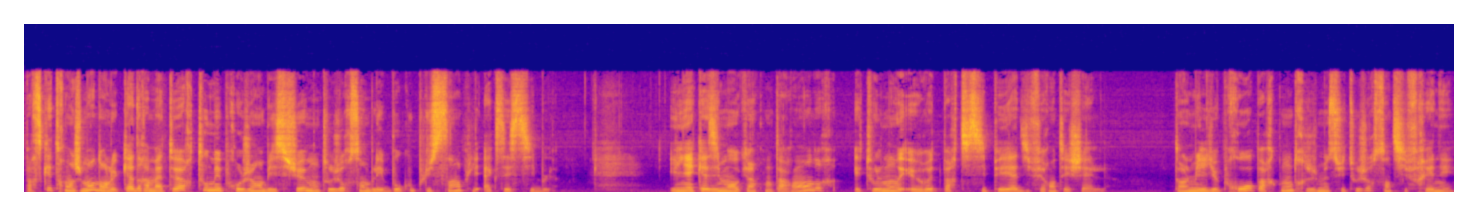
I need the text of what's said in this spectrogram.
Parce qu'étrangement, dans le cadre amateur, tous mes projets ambitieux m'ont toujours semblé beaucoup plus simples et accessibles. Il n'y a quasiment aucun compte à rendre et tout le monde est heureux de participer à différentes échelles. Dans le milieu pro, par contre, je me suis toujours sentie freinée.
